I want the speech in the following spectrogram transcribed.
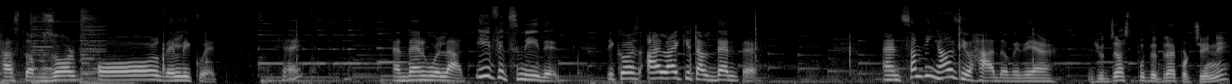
Has to absorb all the liquid, okay? And then we'll add, if it's needed, because I like it al dente. And something else you had over there. You just put the dry porcini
